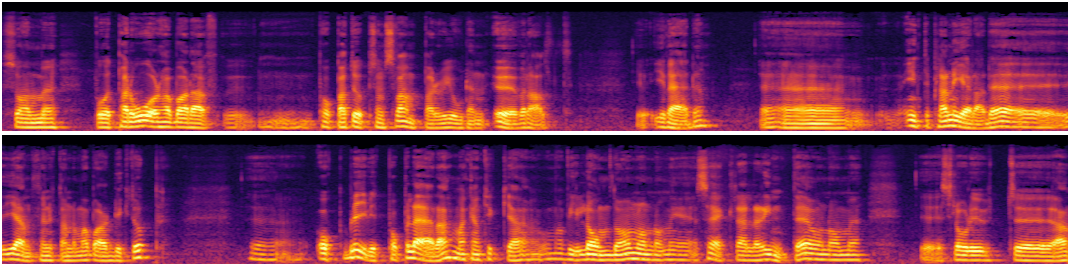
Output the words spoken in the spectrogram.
Som eh, på ett par år har bara poppat upp som svampar ur jorden överallt i, i världen. Uh, inte planerade egentligen utan de har bara dykt upp Eh, Eh, och blivit populära. Man kan tycka vad man vill om dem, om de är säkra eller inte, om de eh, slår ut eh,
